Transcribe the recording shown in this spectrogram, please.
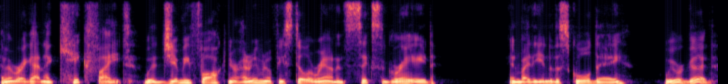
I remember I got in a kick fight with Jimmy Faulkner. I don't even know if he's still around in sixth grade. And by the end of the school day, we were good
